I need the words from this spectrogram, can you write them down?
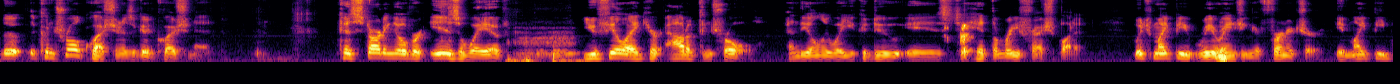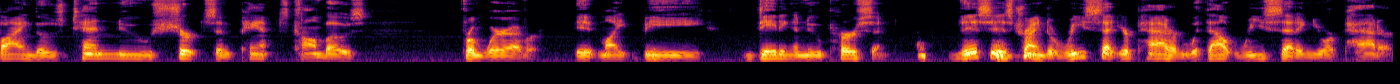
the the control question is a good question, Ed. Because starting over is a way of you feel like you're out of control, and the only way you could do is to hit the refresh button, which might be rearranging your furniture. It might be buying those ten new shirts and pants combos from wherever. It might be dating a new person. This is trying to reset your pattern without resetting your pattern.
